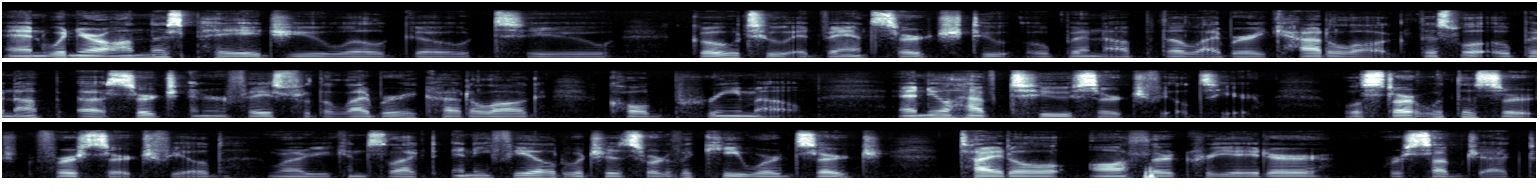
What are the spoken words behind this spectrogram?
And when you're on this page, you will go to go to advanced search to open up the library catalog. This will open up a search interface for the library catalog called Primo and you'll have two search fields here. We'll start with the search, first search field where you can select any field which is sort of a keyword search, title, author, creator, or subject,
